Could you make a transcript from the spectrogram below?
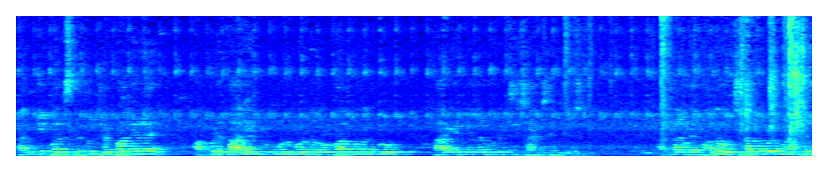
కంటి పరిస్థితులు చెప్పగానే అప్పుడే తాగింపు మూడు కోట్ల రూపాయలు మనకు తాగే నీళ్ళ గురించి శాంక్షన్ అట్లా అట్లాంటి మళ్ళీ వచ్చినా కూడా మంచిగా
